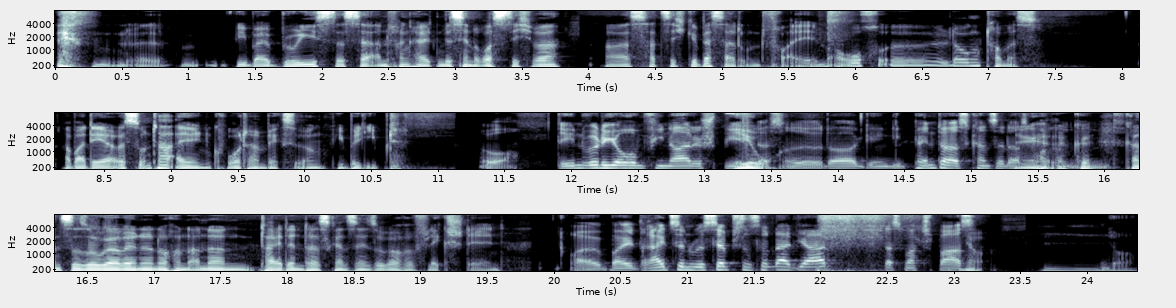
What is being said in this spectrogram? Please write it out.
wie bei Breeze, dass der Anfang halt ein bisschen rostig war. Aber es hat sich gebessert und vor allem auch äh, Logan Thomas. Aber der ist unter allen Quarterbacks irgendwie beliebt. Oh, den würde ich auch im Finale spielen lassen. Also da gegen die Panthers kannst du das ja, machen. Kann, kannst du sogar, wenn du noch einen anderen Tight End hast, kannst du den sogar auf Flex stellen. Äh, bei 13 Receptions 100 Yards, das macht Spaß. Ja. ja.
